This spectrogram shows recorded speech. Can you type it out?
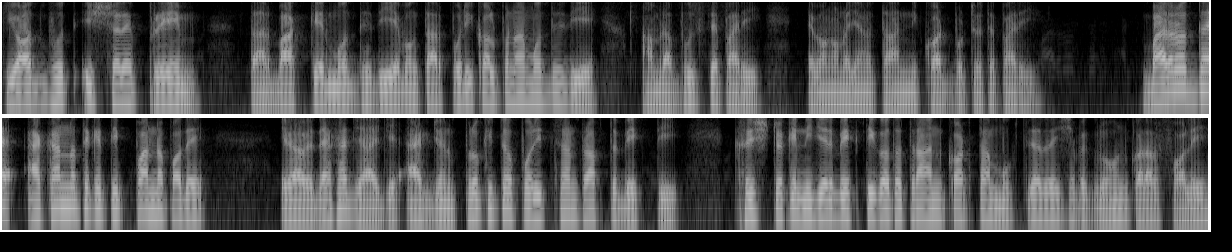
কি অদ্ভুত ঈশ্বরের প্রেম তার বাক্যের মধ্যে দিয়ে এবং তার পরিকল্পনার মধ্যে দিয়ে আমরা বুঝতে পারি এবং আমরা যেন তার নিকটবর্তী হতে পারি। বারোর অধ্যায় একান্ন থেকে তিপ্পান্ন পদে এভাবে দেখা যায় যে একজন প্রকৃত পরিত্রাণপ্রাপ্ত ব্যক্তি খ্রিস্টকে নিজের ব্যক্তিগত ত্রাণকর্তা মুক্তিদাতা হিসেবে গ্রহণ করার ফলে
